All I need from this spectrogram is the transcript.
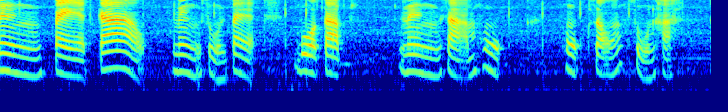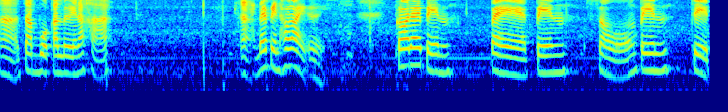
หนึ่งแปดเก้าหนึ่งศูนย์แปดบวกกับหนึ่งสามหกหกสองศูนย์ค่ะ อ่า จับบวกกันเลยนะคะ อะได้เป็นเท่าไหร่เอ่ย ก็ได้เป็นแปดเป็นสองเป็นเจ็ด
